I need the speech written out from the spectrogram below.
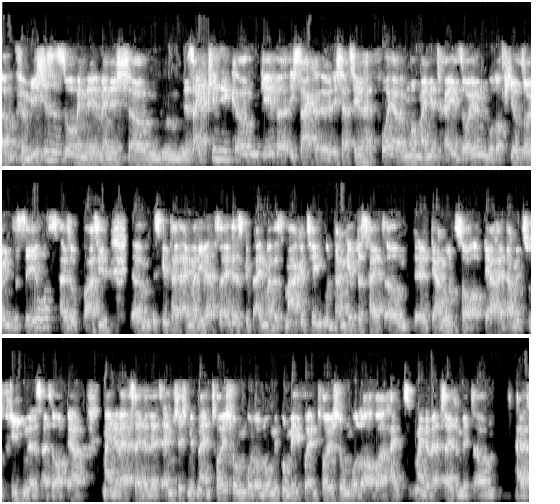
Ähm, für mich ist es so, wenn, wenn ich ähm, eine Seitklinik ähm, gebe, ich sage, äh, ich erzähle halt vorher immer meine drei Säulen oder vier Säulen des SEOs. Also quasi, ähm, es gibt halt einmal die Webseite, es gibt einmal das Marketing und dann gibt es halt ähm, der Nutzer, ob der halt damit zufrieden ist. Also ob er meine Webseite letztendlich mit einer Enttäuschung oder nur mit einer Mikroenttäuschung oder ob er halt meine Webseite mit ähm, halt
